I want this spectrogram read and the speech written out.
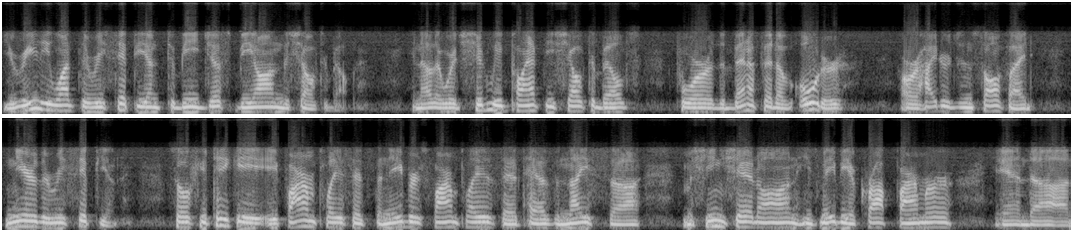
you really want the recipient to be just beyond the shelter belt. In other words, should we plant these shelter belts for the benefit of odor or hydrogen sulfide near the recipient? So if you take a, a farm place that's the neighbor's farm place that has a nice uh, machine shed on, he's maybe a crop farmer and, uh,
